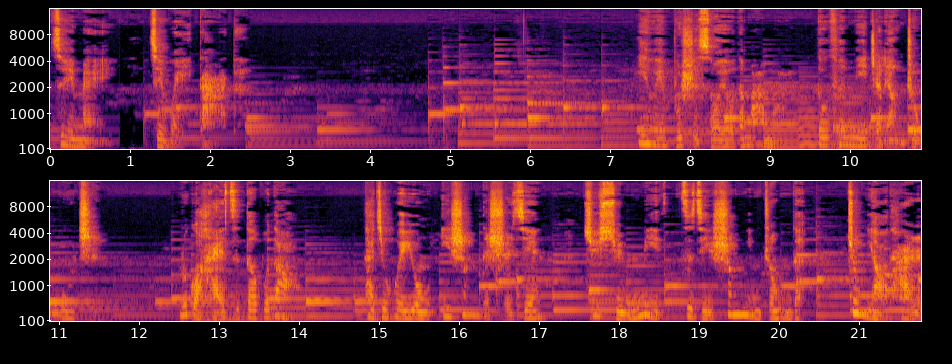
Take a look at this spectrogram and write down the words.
最美、最伟大因为不是所有的妈妈都分泌这两种物质。如果孩子得不到，他就会用一生的时间去寻觅自己生命中的重要他人，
